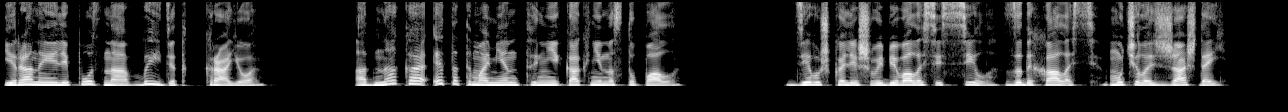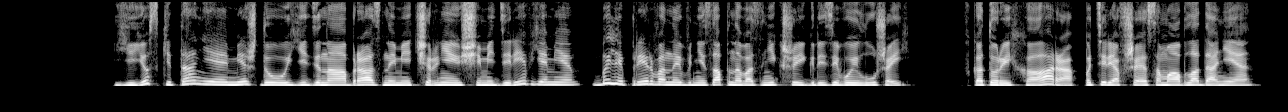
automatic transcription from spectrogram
и рано или поздно выйдет к краю. Однако этот момент никак не наступал. Девушка лишь выбивалась из сил, задыхалась, мучилась жаждой. Ее скитания между единообразными чернеющими деревьями были прерваны внезапно возникшей грязевой лужей, в которой Хаара, потерявшая самообладание,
